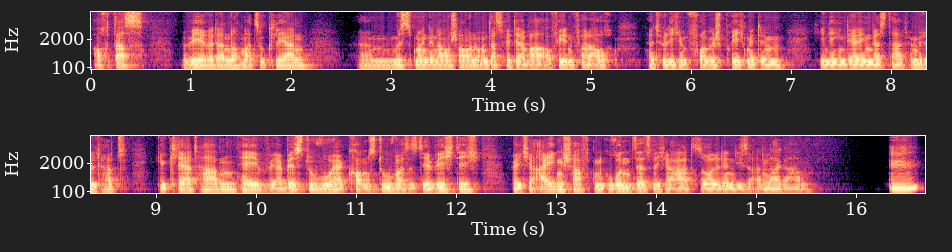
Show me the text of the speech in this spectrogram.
Auch das wäre dann nochmal zu klären ähm, müsste man genau schauen. Und das wird aber auf jeden Fall auch natürlich im Vorgespräch mit demjenigen, der ihm das da vermittelt hat, geklärt haben. Hey, wer bist du? Woher kommst du? Was ist dir wichtig? Welche Eigenschaften grundsätzlicher Art soll denn diese Anlage haben? Mhm.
